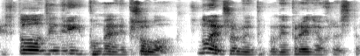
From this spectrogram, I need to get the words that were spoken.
І хто один рік помер, і пшував. Ну, якщо не, не прийняв Христа.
